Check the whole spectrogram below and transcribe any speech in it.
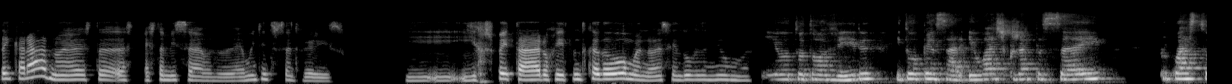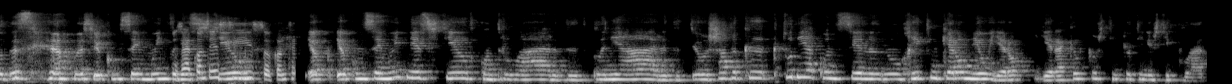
de encarar, não é? Esta, esta missão, não é? É muito interessante ver isso. E, e, e, respeitar o ritmo de cada uma, não é? Sem dúvida nenhuma. Eu estou a ouvir e estou a pensar, eu acho que já passei por quase todas elas. Eu comecei muito Já acontece estilo, isso, acontece. Eu, eu, comecei muito nesse estilo de controlar, de, de planear, de, eu achava que, que, tudo ia acontecer no, ritmo que era o meu e era, e era aquilo que eu, que eu tinha estipulado.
